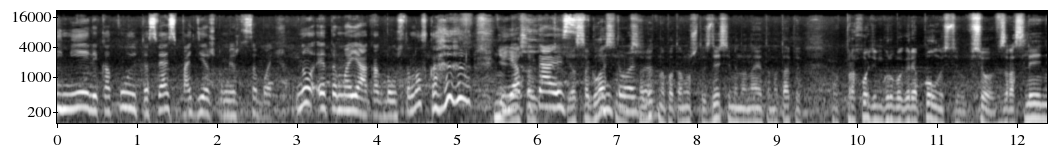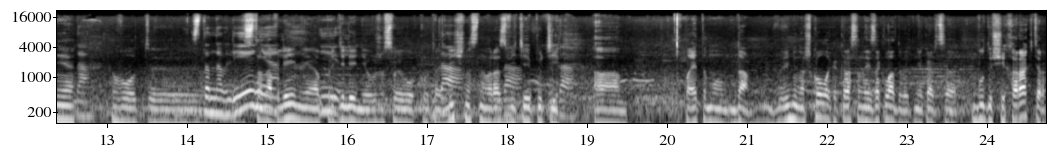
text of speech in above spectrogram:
имели какую-то связь и поддержку между собой. Но это моя как бы установка. Не, я, со- пытаюсь я согласен тоже. абсолютно, потому что здесь именно на этом этапе проходим, грубо говоря, полностью все взросление, Да. вот, э, Становление становление, и- определение уже своего какого-то Да, личностного развития да, и пути. да. А, поэтому, да, именно школа как раз она и закладывает, мне кажется, будущий характер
